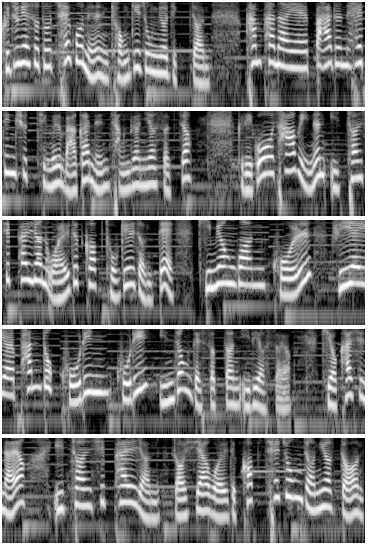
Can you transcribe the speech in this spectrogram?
그 중에서도 최고는 경기 종료 직전 캄파나의 빠른 헤딩 슈팅을 막아낸 장면이었었죠. 그리고 4위는 2018년 월드컵 독일전 때 김영권 골 VAR 판독 골인 골이 인정됐었던 일이었어요. 기억하시나요? 2018년 러시아 월드컵 최종전이었던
